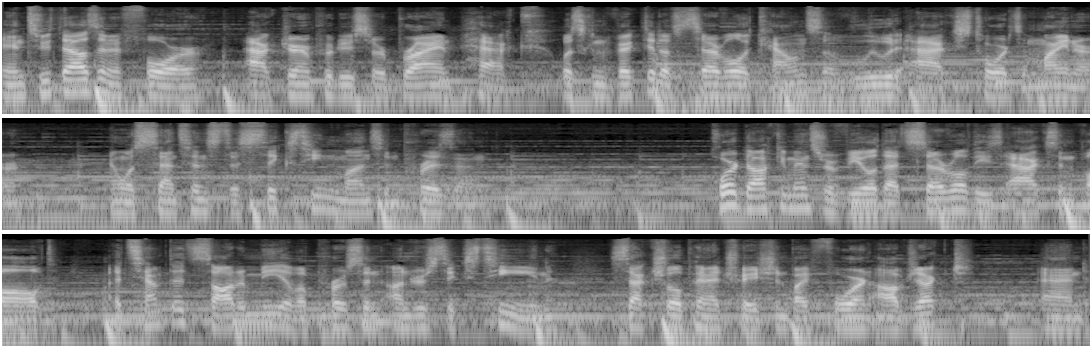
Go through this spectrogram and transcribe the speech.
In 2004, actor and producer Brian Peck was convicted of several accounts of lewd acts towards a minor and was sentenced to 16 months in prison. Court documents reveal that several of these acts involved attempted sodomy of a person under 16, sexual penetration by foreign object, and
